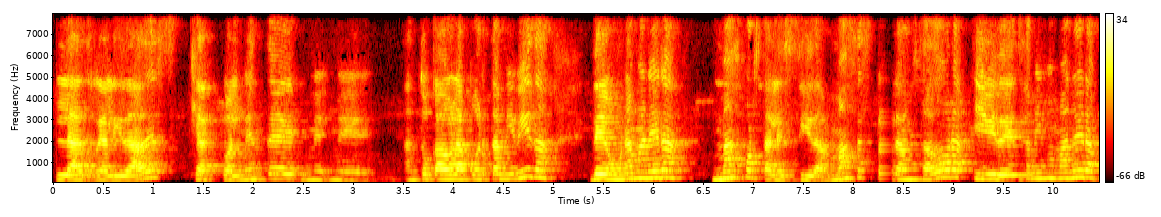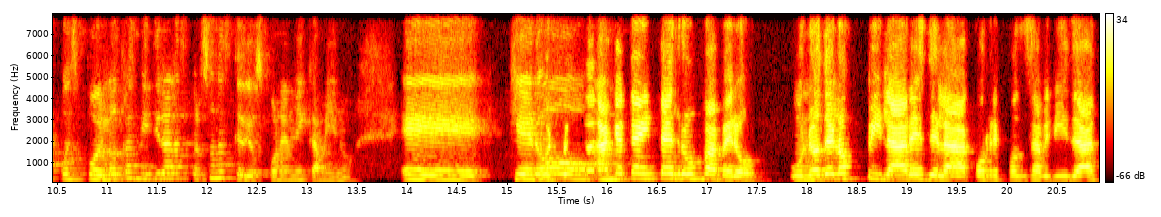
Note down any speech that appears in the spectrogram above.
las realidades que actualmente me, me han tocado la puerta a mi vida de una manera más fortalecida, más esperanzadora y de esa misma manera, pues poderlo transmitir a las personas que Dios pone en mi camino. Eh, quiero... perdona que te interrumpa, pero uno de los pilares de la corresponsabilidad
